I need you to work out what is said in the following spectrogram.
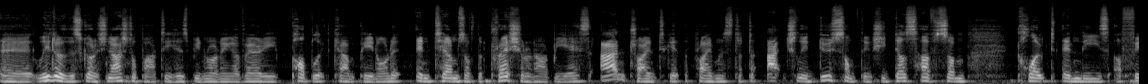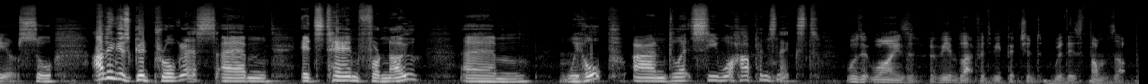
uh, leader of the Scottish National Party has been running a very public campaign on it in terms of the pressure on RBS and trying to get the Prime Minister to actually do something. She does have some clout in these affairs. So I think it's good progress. Um, it's 10 for now, um, we hope, and let's see what happens next. Was it wise of Ian Blackford to be pictured with his thumbs up?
